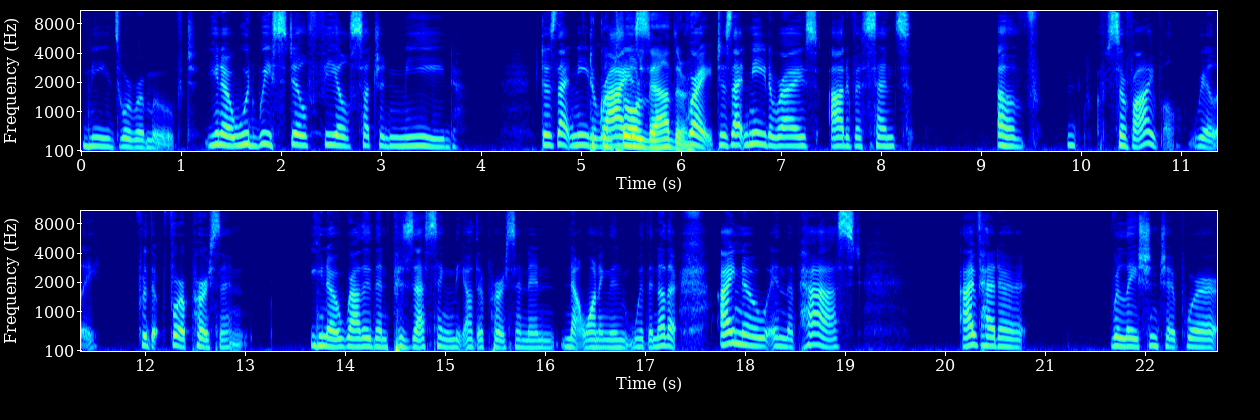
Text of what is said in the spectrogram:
needs were removed. You know, would we still feel such a need? Does that need To arise? control the other. Right. Does that need arise out of a sense of survival, really, for the for a person? You know, rather than possessing the other person and not wanting them with another. I know in the past, I've had a relationship where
